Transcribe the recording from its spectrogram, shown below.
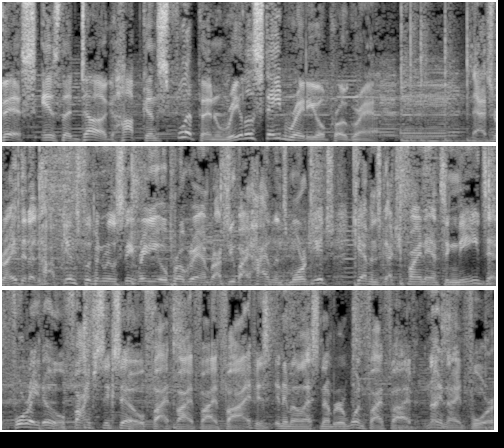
This is the Doug Hopkins Flippin' Real Estate Radio Program. That's right, the Doug Hopkins Flippin' Real Estate Radio program brought to you by Highlands Mortgage. Kevin's got your financing needs at 480-560-5555. His NMLS number 155994.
